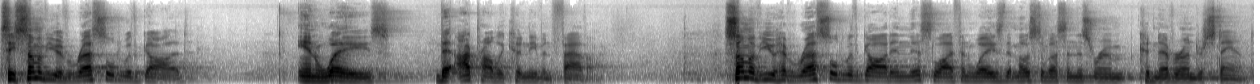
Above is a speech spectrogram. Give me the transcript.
See, some of you have wrestled with God in ways that I probably couldn't even fathom. Some of you have wrestled with God in this life in ways that most of us in this room could never understand.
